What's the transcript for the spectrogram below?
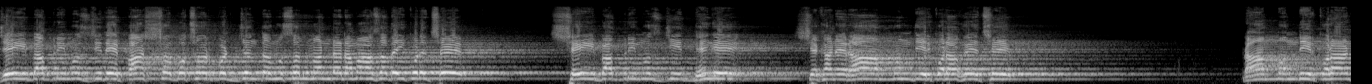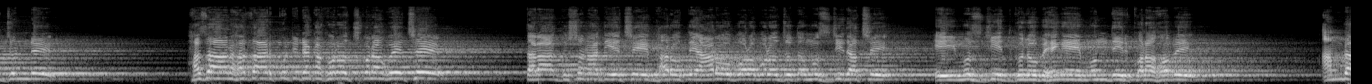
যেই বাবরি মসজিদে পাঁচশো বছর পর্যন্ত মুসলমানরা নামাজ আদায় করেছে, সেই বাবরি মসজিদ ভেঙে সেখানে রাম মন্দির করা হয়েছে। রাম মন্দির করার জন্যে হাজার হাজার কোটি টাকা খরচ করা হয়েছে। তারা ঘোষণা দিয়েছে, ভারতে আরও বড় বড় যত মসজিদ আছে, এই মসজিদগুলো ভেঙে মন্দির করা হবে। আমরা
